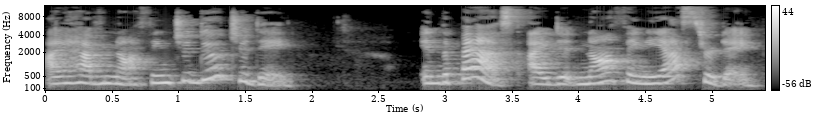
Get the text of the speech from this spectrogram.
I have nothing to do today. In the past, I did nothing yesterday.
